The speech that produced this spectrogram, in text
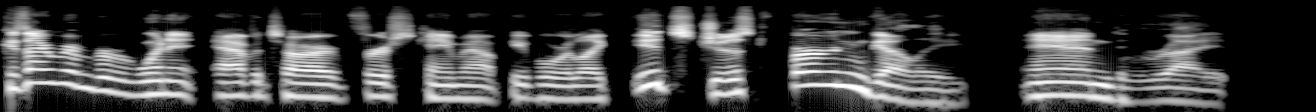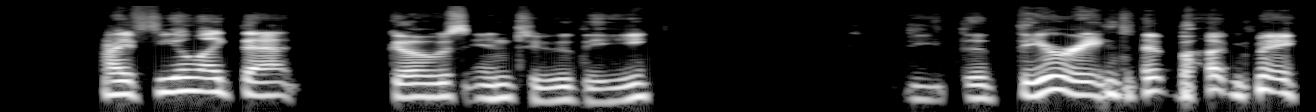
Because I remember when it Avatar first came out, people were like, "It's just Fern Gully," and Right. I feel like that goes into the the, the theory that Bugmain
